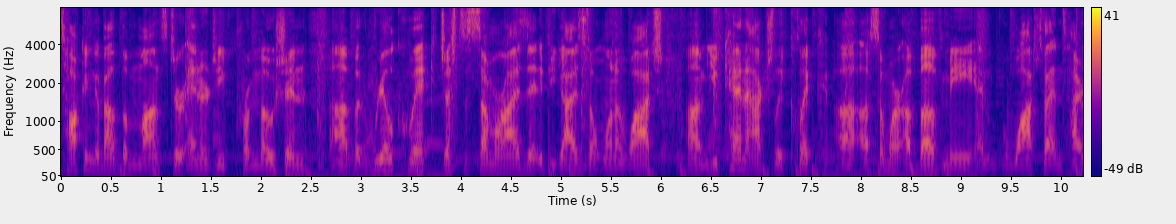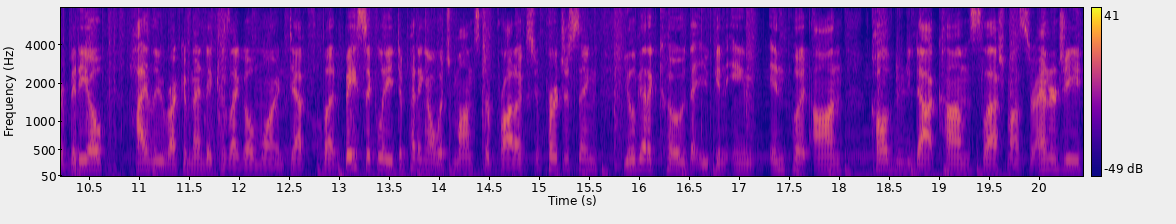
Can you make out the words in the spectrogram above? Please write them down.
talking about the monster energy promotion uh, but real quick just to summarize it if you guys don't want to watch um, you can actually click uh, uh, somewhere above me and watch that entire video. Highly recommend it because I go more in depth but basically depending on which monster products you're purchasing you'll get a code that you can input on callofduty.com slash monster energy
